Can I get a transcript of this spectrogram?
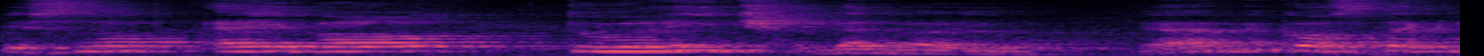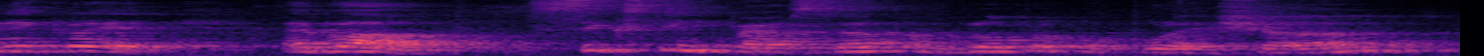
is not able to reach that value. Yeah? Because technically, about 16% of global population,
